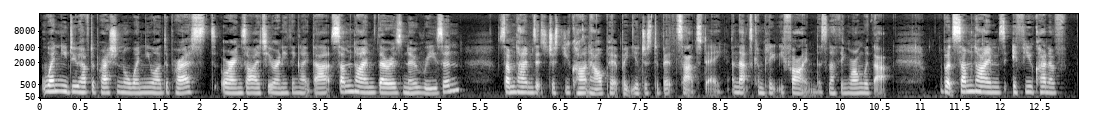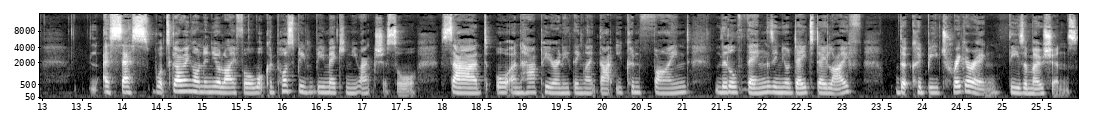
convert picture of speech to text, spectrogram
when you do have depression or when you are depressed or anxiety or anything like that, sometimes there is no reason. Sometimes it's just you can't help it, but you're just a bit sad today, and that's completely fine. There's nothing wrong with that. But sometimes, if you kind of assess what's going on in your life or what could possibly be making you anxious or sad or unhappy or anything like that, you can find little things in your day to day life that could be triggering these emotions.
